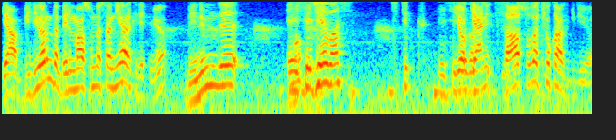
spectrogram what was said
ya biliyorum da benim masum mesela niye hareket etmiyor? Benim de ESC'ye bas. Çık. ESC'ye Yok yani çık. sağa sola çok az gidiyor.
